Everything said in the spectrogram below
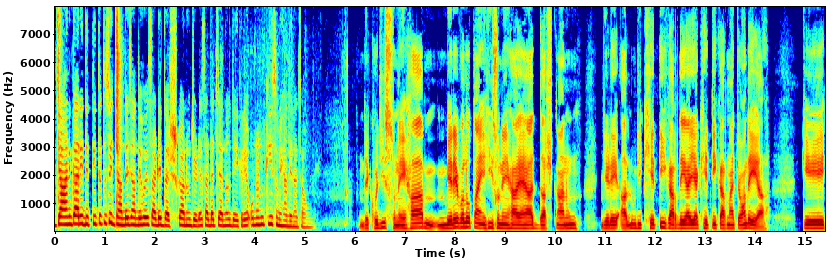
ਜਾਣਕਾਰੀ ਦਿੱਤੀ। ਤੇ ਤੁਸੀਂ ਜਾਂਦੇ ਜਾਂਦੇ ਹੋਏ ਸਾਡੇ ਦਰਸ਼ਕਾਂ ਨੂੰ ਜਿਹੜੇ ਸਾਡਾ ਚੈਨਲ ਦੇਖ ਰਹੇ ਉਹਨਾਂ ਨੂੰ ਕੀ ਸੁਨੇਹਾ ਦੇਣਾ ਚਾਹੋਗੇ? ਦੇਖੋ ਜੀ, ਸੁਨੇਹਾ ਮੇਰੇ ਵੱਲੋਂ ਤਾਂ ਇਹੀ ਸੁਨੇਹਾ ਹੈ ਦਰਸ਼ਕਾਂ ਨੂੰ ਜਿਹੜੇ ਆਲੂ ਦੀ ਖੇਤੀ ਕਰਦੇ ਆ ਜਾਂ ਖੇਤੀ ਕਰਨਾ ਚਾਹੁੰਦੇ ਆ ਕਿ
